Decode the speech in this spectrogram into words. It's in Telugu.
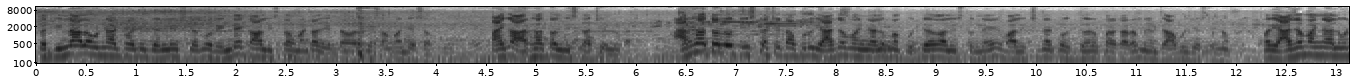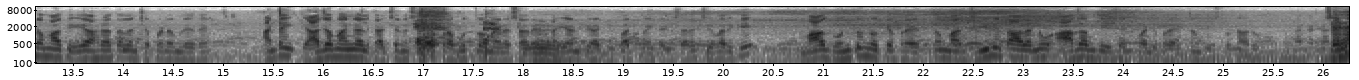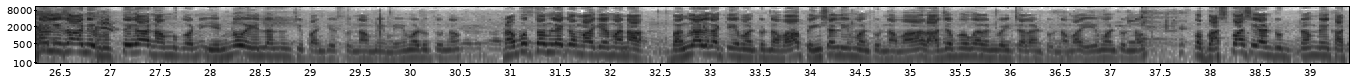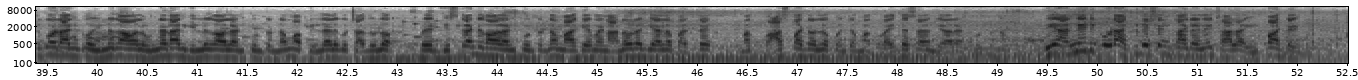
సో జిల్లాలో ఉన్నటువంటి జర్నలిస్టులకు రెండే కాల్ ఇస్తామంటే అది ఎంతవరకు సమంజసం? పైగా అర్హతలు తీసుకొచ్చిళ్ళు అర్హతలు తీసుకొచ్చేటప్పుడు యాజమాన్యాలు మాకు ఉద్యోగాలు ఇస్తున్నాయి. వాళ్ళు ఇచ్చినట్టు ఉద్యోగ ప్రకారం మేము జాబులు చేస్తున్నాం. మరి యాజమాన్యాలు కూడా మాకు ఏ అర్హతలు అని చెప్పడం లేదే. అంటే యాజమాన్యాలు కలిసిన సరే ప్రభుత్వం అయినా సరే ఐఎన్టీఆర్ డిపార్ట్మెంట్ అయినా సరే చివరికి మా గొంతు నొక్కే ప్రయత్నం మా జీవితాలను ఆగం చేసేటువంటి ప్రయత్నం చేస్తున్నారు. జర్నలిజాన్ని వృత్తిగా నమ్ముకొని ఎన్నో ఏళ్ళ నుంచి పనిచేస్తున్నాం మేము ఏమడుగుతున్నాం? ప్రభుత్వం లేక మాకేమన్నా బంగ్లాలు కట్టి ఏమంటున్నావా? పెన్షన్లు ఇవ్వమంటున్నామా రాజభోగాలు అనుభవించాలంటున్నామా ఏమంటున్నాం ఒక బస్ పాస్ అంటుంటున్నాం మేము కట్టుకోవడానికి ఇల్లు కావాలి ఉండడానికి ఇల్లు కావాలనుకుంటున్నాం మా పిల్లలకు చదువులో డిస్కౌంట్ కావాలనుకుంటున్నాం మాకేమైనా అనారోగ్యాలు పడితే మాకు హాస్పిటల్లో కొంచెం మాకు వైద్య సాయం చేయాలనుకుంటున్నాం. దీని అన్నిటికీ కూడా అక్రిడేషన్ కార్డ్ అనేది చాలా ఇంపార్టెంట్.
